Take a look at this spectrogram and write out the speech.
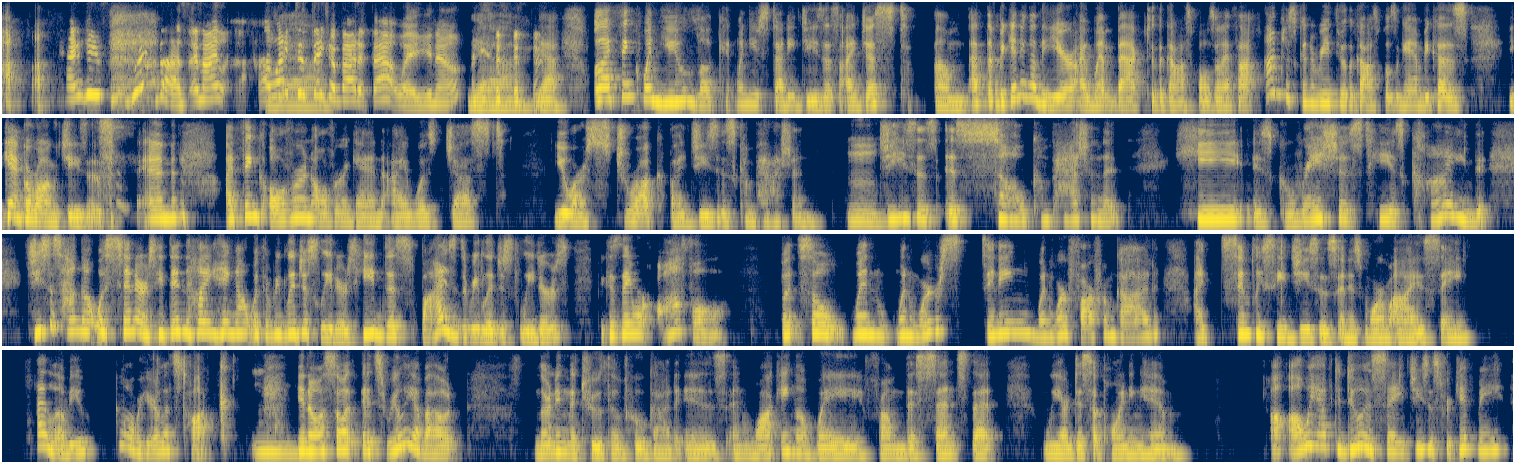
and he's with us. And I I like yeah. to think about it that way, you know? yeah, yeah. Well, I think when you look, when you study Jesus, I just um, at the beginning of the year, I went back to the Gospels and I thought, I'm just going to read through the Gospels again because you can't go wrong with Jesus. and I think over and over again, I was just, you are struck by Jesus' compassion. Mm. Jesus is so compassionate. He is gracious. He is kind. Jesus hung out with sinners. He didn't hang out with the religious leaders. He despised the religious leaders because they were awful. But so when when we're sinning, when we're far from God, I simply see Jesus and his warm eyes saying, "I love you. Come over here. Let's talk." Mm. You know, so it's really about learning the truth of who God is and walking away from this sense that we are disappointing him all we have to do is say, Jesus, forgive me.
